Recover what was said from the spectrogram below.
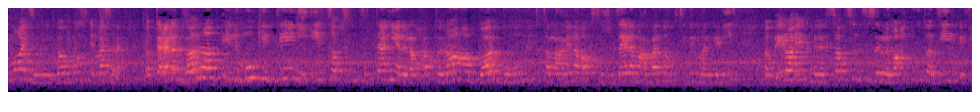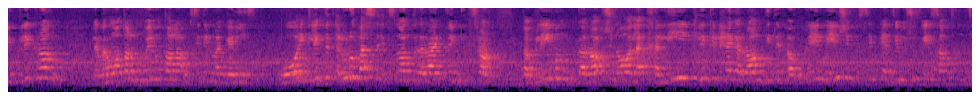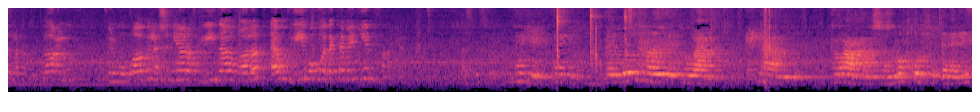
يضاف جزء مثلا؟ طب تعالى نجرب إيه اللي ممكن تاني؟ إيه ال substance التانية اللي لو حطيناها برضه ممكن تطلع لنا اكسجين زي لما عملنا اكسيد المنجنيز طب إيه رأيك من ال substances اللي محطوطة دي not the right thing it's wrong. طب ليه ما نجربش إن هو لا خليه ي click الحاجة الرام دي تبقى okay ويمشي في السكة دي ويشوف إيه ال substance اللي هتطلع له في المقابل عشان يعرف ليه ده غلط أو ليه هو ده كمان ينفع. طيب بصي حضرتك هو إحنا طبعا علشان ندخل في التنابيس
